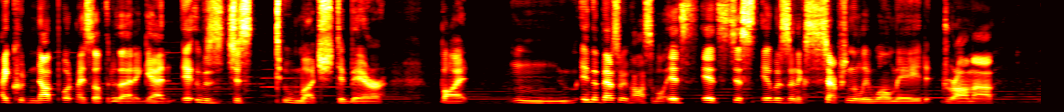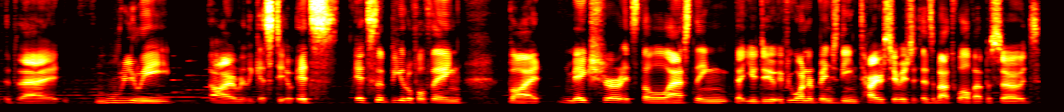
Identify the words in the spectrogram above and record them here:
I could not put myself through that again. It was just too much to bear, but mm, in the best way possible. It's it's just it was an exceptionally well made drama that really, it really gets to you. It's it's a beautiful thing, but make sure it's the last thing that you do. If you want to binge the entire series, it's about 12 episodes.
